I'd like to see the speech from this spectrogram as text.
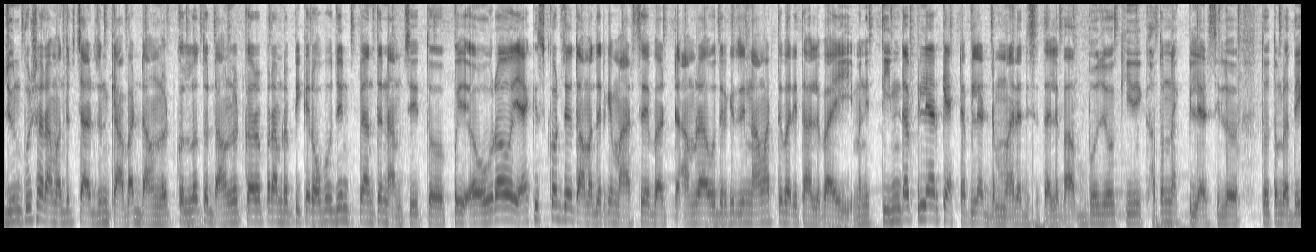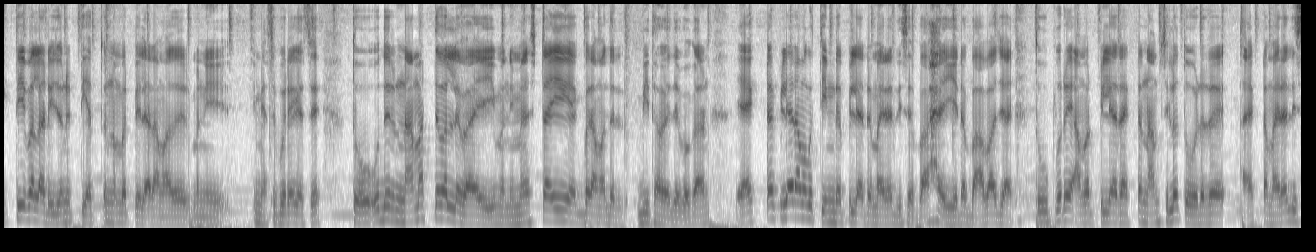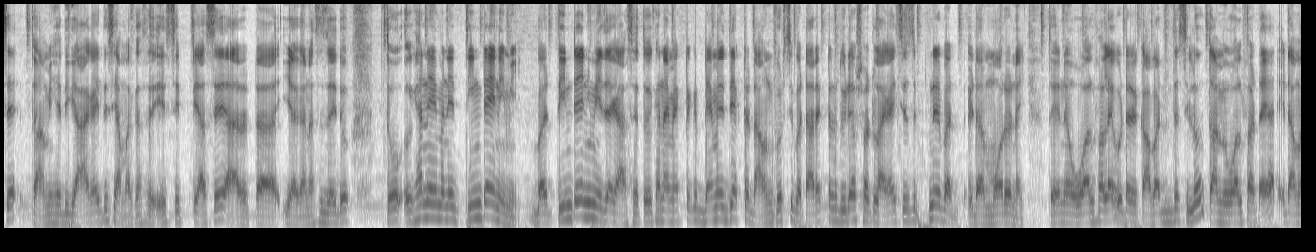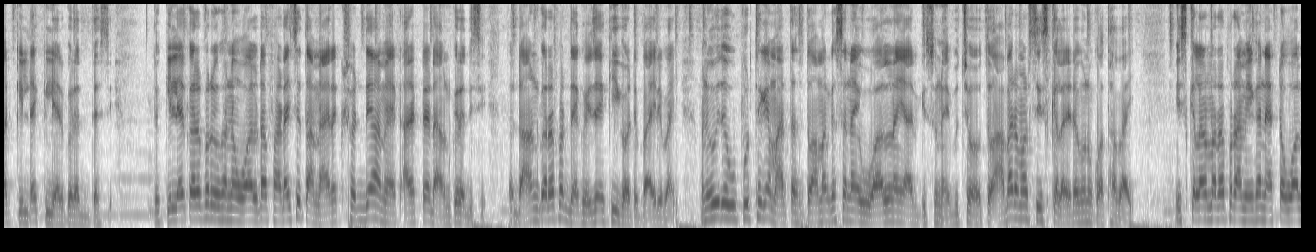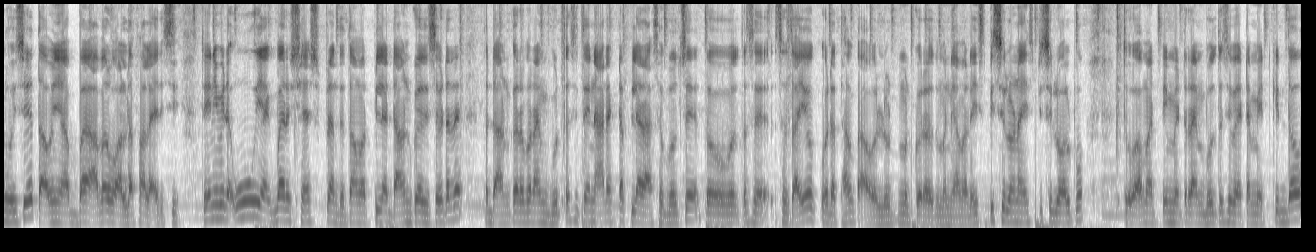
জুনপুর স্যার আমাদের চারজনকে আবার ডাউনলোড করল। তো ডাউনলোড করার পর আমরা পিকের অপোজিট প্রান্তে নামছি। তো ওরাও এক স্কোর যেহেতু আমাদেরকে মারছে বাট আমরা ওদেরকে যদি না মারতে পারি তাহলে ভাই মানে তিনটা প্লেয়ারকে একটা প্লেয়ার মারা দিছে। তাহলে বা- বোঝো কি খতরনাক প্লেয়ার ছিল। তো তোমরা দেখতেই পেলা রিজনের তিয়াত্তর নম্বর প্লেয়ার আমাদের মানে ম্যাচে পড়ে গেছে। তো ওদের না মারতে পারলে ভাই মানে ম্যাচটাই একবার আমাদের বৃথা হয়ে যাব। কারণ একটা প্লেয়ার আমাকে তিনটা প্লেয়ারে মাইরা দিছে, ভাই, এটা বাবা যায়। তো উপরে আমার প্লেয়ার একটা নাম ছিল, তো ওটারে একটা মাইরা দিছে। তো আমি সেদিকে আগাইতেছি, আমার কাছে এসিপটি আছে আর একটা ইয়াগান আছে, যাই তো তো ওখানে মানে তিনটা এনিমি বাট তিনটা এনিমি এই জায়গায় আছে। তো এখানে আমি একটাকে ড্যামেজ দিয়ে একটা ডাউন করছি বাট আরেকটা দুইটা শট লাগাইছি এসিপটিনের বাট এটা মরে নাই। তো এখানে ওয়াল ফালায় ওটার কাবার দিতেছিল, তো আমি ওয়াল ফাটাই এটা আমার কিলটা ক্লিয়ার করে দিতেছি। তো ক্লিয়ার করার পর ওখানে ওয়ালটা ফাটাইছে, তো আমি আরেক শট দিয়ে আমি আরেকটা ডাউন করে দিছি। তো ডাউন করার পর দেখো যে কী ঘটে বাইরে ভাই। মানে ওই যে উপর থেকে মারতেছে, তো আমার কাছে নাই ওয়াল নাই, আর কিছু নাই, বুঝছ? তো আবার আমার সিস খেলা এটা কোনো কথা ভাই। স্কেলার মারার পর আমি এখানে একটা ওয়াল হয়েছে তা আমি আব্বা আবার ওয়ালটা ফালাই দিছি। তো এনিমিটা উই একবার শেষ প্রান্তে, তো আমার প্লেয়ার ডাউন করে দিছে ওটারে তো ডাউন করার পর আমি ঘুরতেছি, তো এনে আরেকটা প্লেয়ার আছে বলছে, তো বলতেছে সে যাই হোক ওটা থাক, আর লুটমুট করে মানে আমার স্পি ছিল না স্পি ছিল অল্প। তো আমার টিমমেটরা আমি বলতেছি, ভাই, একটা মেডকিট দাও।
